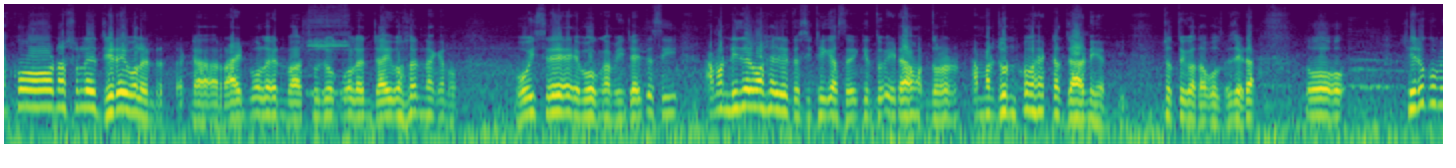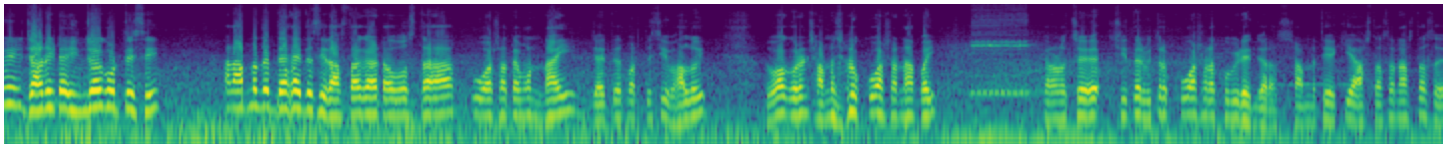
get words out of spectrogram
এখন আসলে যেটাই বলেন, একটা রাইড বলেন বা সুযোগ বলেন, যাই বলেন না কেন, হইছে এবং আমি যাইতেছি। আমার নিজের বাসায় যাইতেছি, ঠিক আছে, কিন্তু এটা আমার ধরুন, আমার জন্য একটা জার্নি আর কি, সত্যি কথা বলতে যেটা। তো সেরকমই জার্নিটা এনজয় করতেছি। আর আপনাদের দেখাইতেছি, রাস্তাঘাট অবস্থা, কুয়াশা তেমন নাই, যাইতে পারতেছি ভালোই। দোয়া করেন, সামনে যেন কুয়াশা না পাই। কারণ হচ্ছে, শীতের ভিতরে কুয়াশাটা খুবই ডেঞ্জারাস সামনে থেকে কি আসতেছে না আসতেছে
